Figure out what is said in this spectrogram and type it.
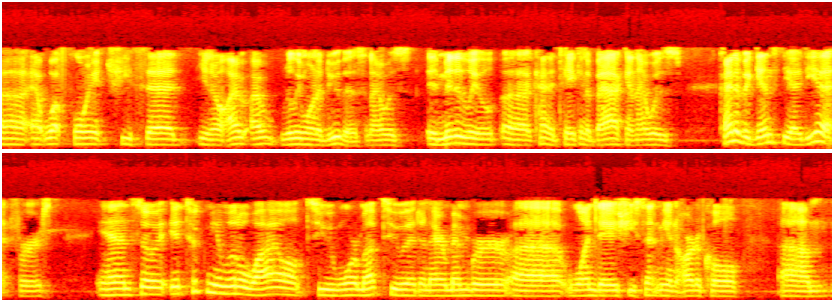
uh, at what point she said, you know, I, I really want to do this, and I was admittedly uh, kind of taken aback, and I was kind of against the idea at first, and so it took me a little while to warm up to it, and I remember uh, one day she sent me an article, um,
